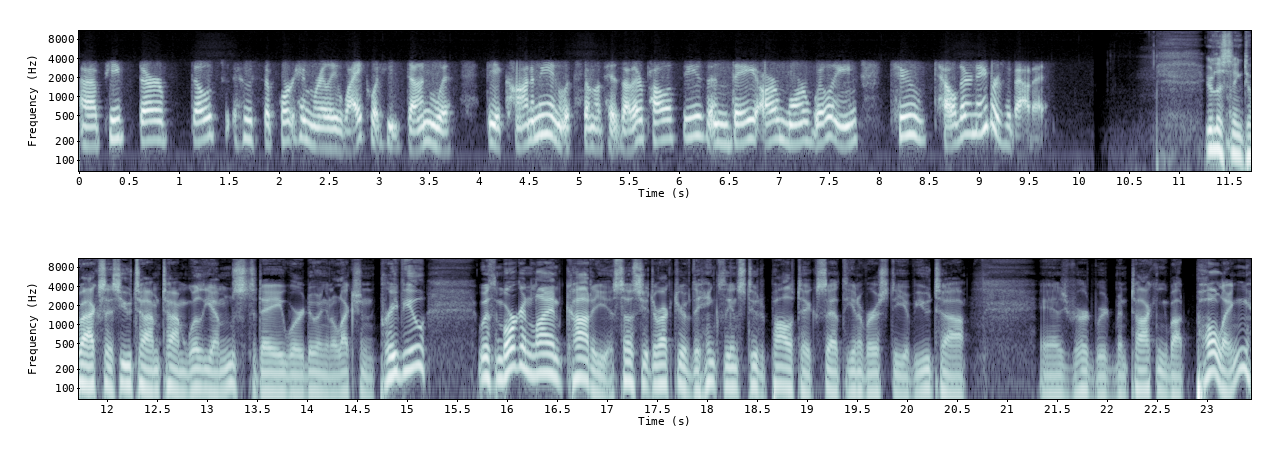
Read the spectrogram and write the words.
Uh, people, there are those who support him really like what he's done with the economy and with some of his other policies, and they are more willing to tell their neighbors about it. You're listening to Access Utah. I'm Tom Williams. Today we're doing an election preview with Morgan Lyon Cotti, Associate Director of the Hinckley Institute of Politics at the University of Utah. As you've heard, we've been talking about polling.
